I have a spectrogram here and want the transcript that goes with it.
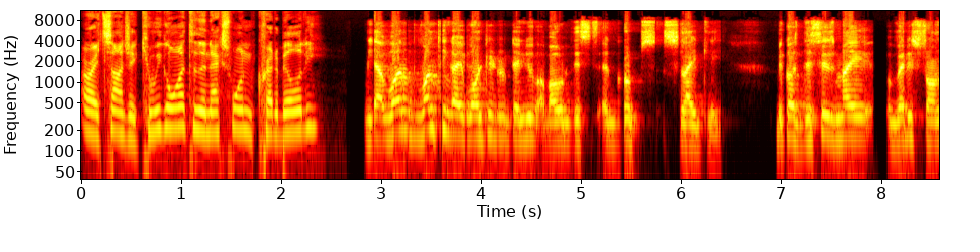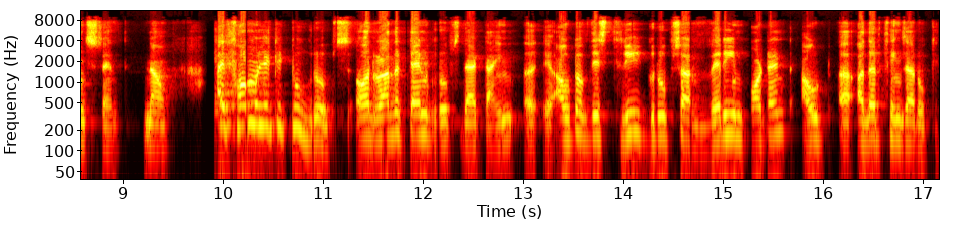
All right, Sanjay, can we go on to the next one, credibility? Yeah, one, one thing I wanted to tell you about this uh, groups slightly, because this is my very strong strength. Now, I formulated two groups, or rather 10 groups that time. Uh, out of these, three groups are very important, out uh, other things are okay.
